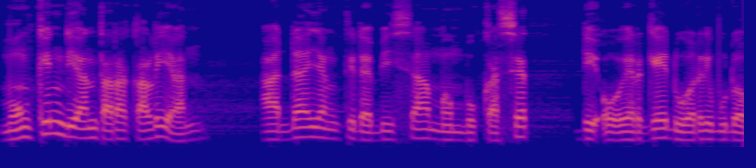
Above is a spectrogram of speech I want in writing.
Mungkin di antara kalian ada yang tidak bisa membuka set di ORG 2024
